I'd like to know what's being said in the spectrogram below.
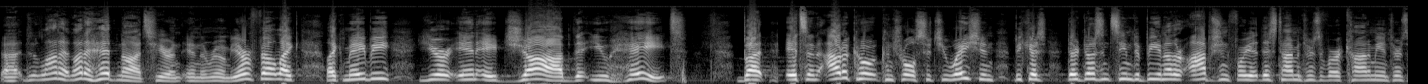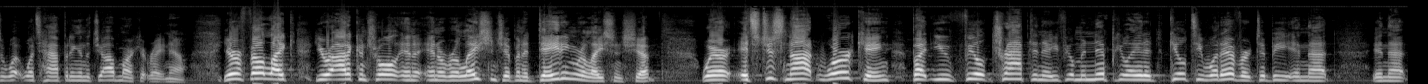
Uh, a lot of, lot of head nods here in, in the room. You ever felt like, like maybe you're in a job that you hate, but it's an out of control situation because there doesn't seem to be another option for you at this time in terms of our economy, in terms of what, what's happening in the job market right now? You ever felt like you were out of control in a, in a relationship, in a dating relationship? where it's just not working, but you feel trapped in there, you feel manipulated, guilty, whatever, to be in that, in that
